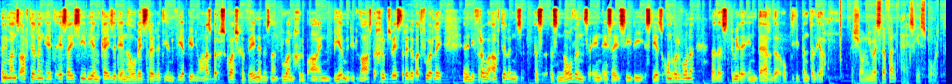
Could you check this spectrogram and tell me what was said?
In die mans afdeling het SACD en KZN hul wedstryde teen WP in Johannesburg squash gewen en is nou bo aan groep A en B met die laaste groepswedstryde wat voorlê. En in die vroue afdelings is is Northerns en SACD steeds onoorwonde. Hulle is tweede en derde op die punteleer. Shaun Jooste van RSG Sport.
